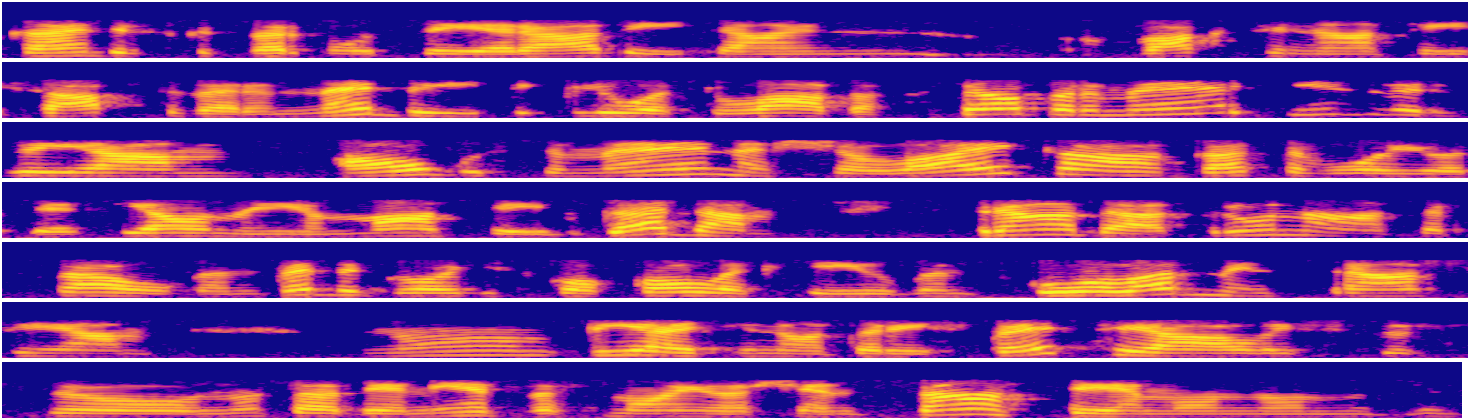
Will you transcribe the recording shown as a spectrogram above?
skaidrs, ka varbūt tie rādītāji vakcinācijas aptvere nebija tik ļoti laba. Sev par mērķi izvirzījām augusta mēneša laikā, gatavojoties jaunajam mācību gadam, strādāt, runāt ar savu gan pedagoģisko kolektīvu, gan skolu administrācijām, nu, pieaicinot arī speciālistus, nu, tādiem iedvesmojošiem stāstiem un, un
